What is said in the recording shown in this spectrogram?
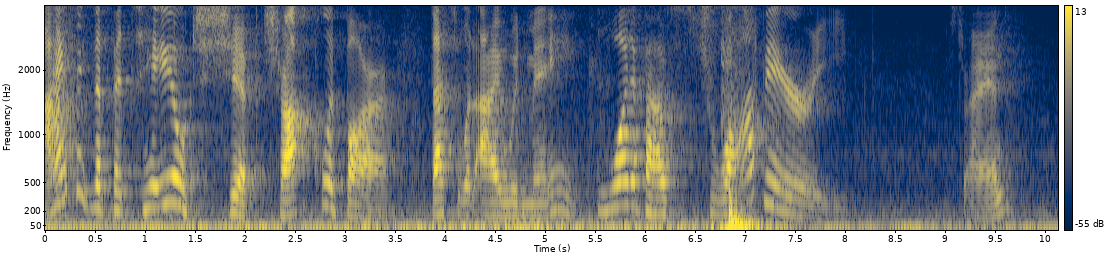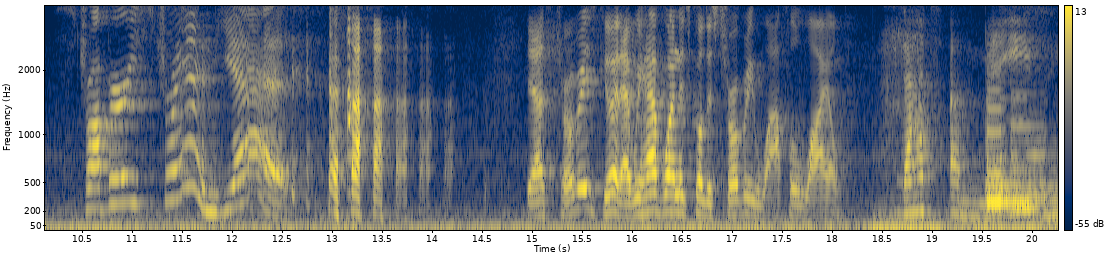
I think the potato chip chocolate bar. That's what I would make. What about strawberry? Strand. Strawberry strand, yes. yeah, strawberry's good. Uh, We have one that's called the Strawberry Waffle Wild. That's amazing.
